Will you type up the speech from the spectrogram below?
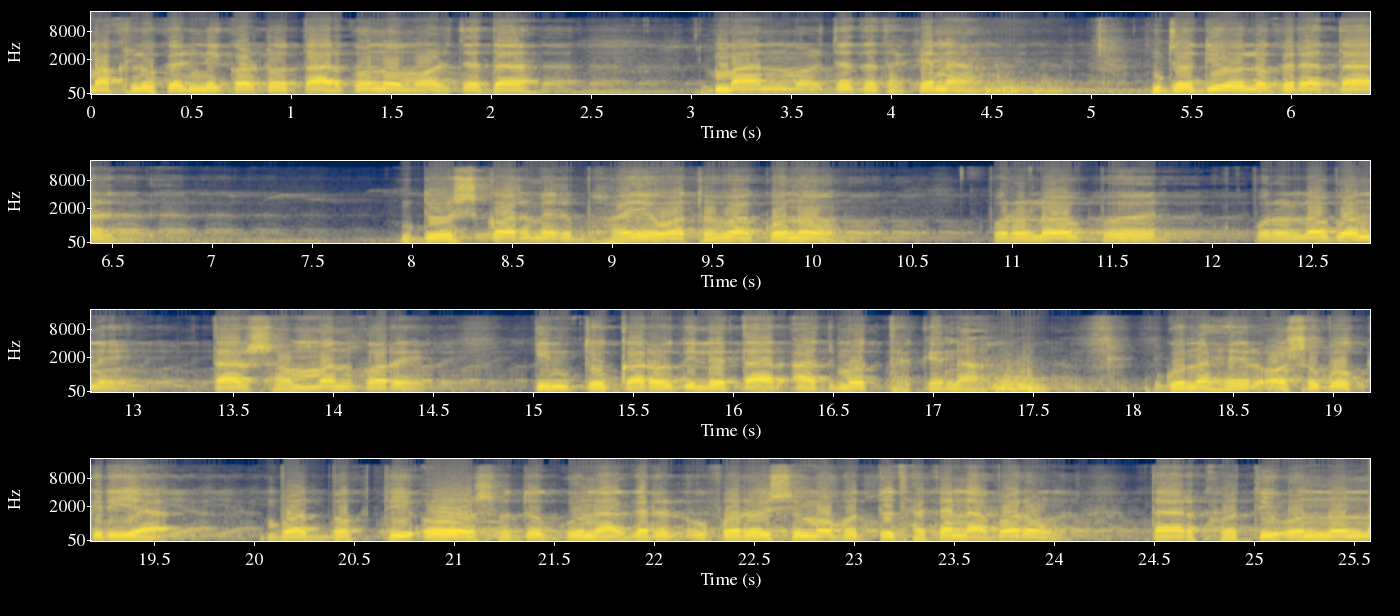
মাখলুকের নিকটও তার কোনো মর্যাদা, মান মর্যাদা থাকে না। যদিও লোকেরা তার দুষ্কর্মের ভয়ে অথবা কোনো প্রলোভ প্রলোভনে তার সম্মান করে, কিন্তু কারও দিলে তার আজমত থাকে না। গুনাহের অশুভ ক্রিয়া, বদভক্তি ও শুধু গুণাগারের উপরেও সীমাবদ্ধ থাকে না, বরং তার ক্ষতি অন্য অন্য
